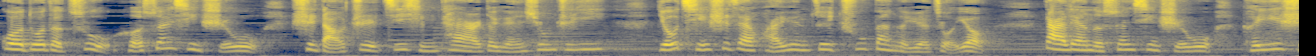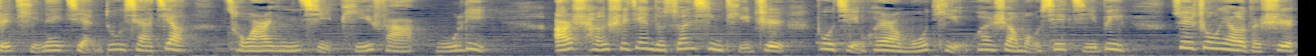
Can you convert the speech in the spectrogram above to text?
过多的醋和酸性食物是导致畸形胎儿的元凶之一，尤其是在怀孕最初半个月左右。大量的酸性食物可以使体内碱度下降，从而引起疲乏无力。而长时间的酸性体质不仅会让母体患上某些疾病，最重要的是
